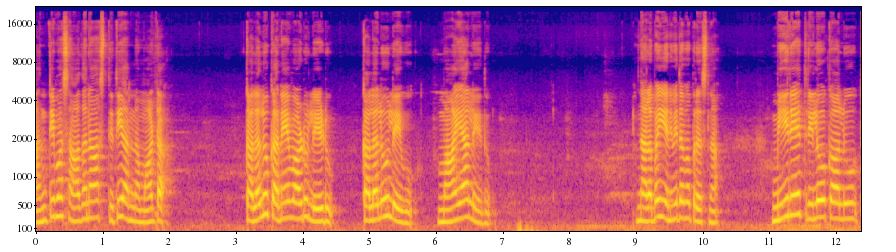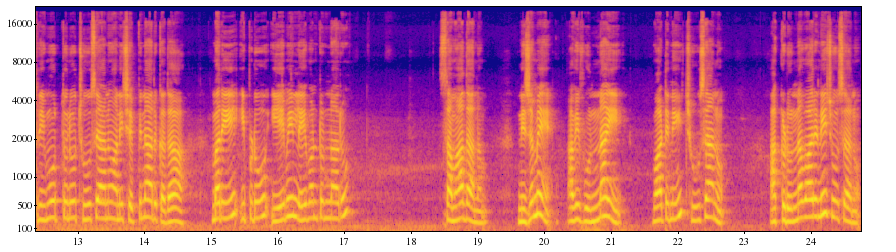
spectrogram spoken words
అంతిమ సాధనా స్థితి అన్నమాట. కలలు కనేవాడు లేడు. కలలు లేవు. మాయా లేదు. నలభై ఎనిమిదవ ప్రశ్న. మీరే త్రిలోకాలు త్రిమూర్తులు చూశాను అని చెప్పినారు కదా. మరి ఇప్పుడు ఏమీ లేవంటున్నారు? సమాధానం. నిజమే అవి ఉన్నాయి. వాటిని చూశాను. అక్కడున్న వారిని చూశాను.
